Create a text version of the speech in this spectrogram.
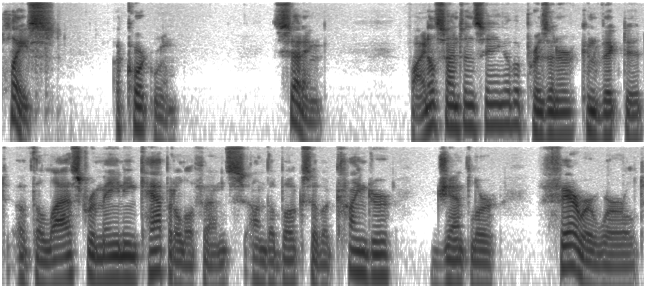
place, a courtroom, setting, final sentencing of a prisoner convicted of the last remaining capital offense on the books of a kinder, gentler, fairer world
